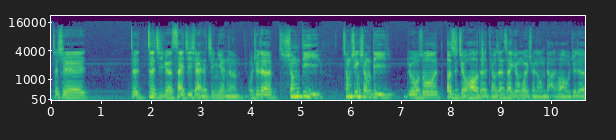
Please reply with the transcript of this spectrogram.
这些这这几个赛季下来的经验呢，我觉得兄弟中信兄弟，如果说二十九号的挑战赛跟魏全龙打的话，我觉得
